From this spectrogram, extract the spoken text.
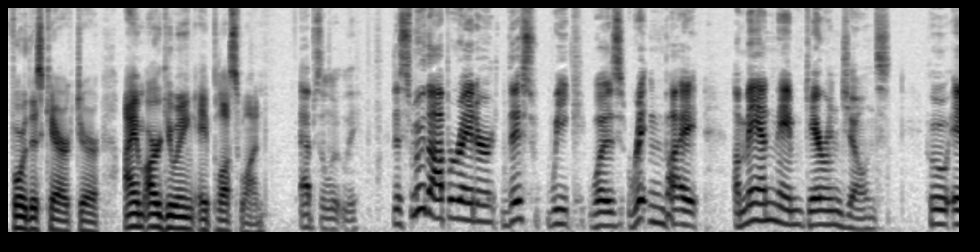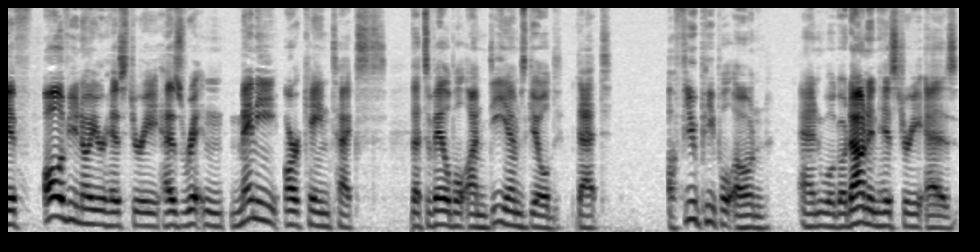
for this character. I am arguing a plus one. Absolutely. The Smooth Operator this week was written by a man named Garen Jones, who, if all of you know your history, has written many arcane texts that's available on DM's Guild that a few people own and will go down in history as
